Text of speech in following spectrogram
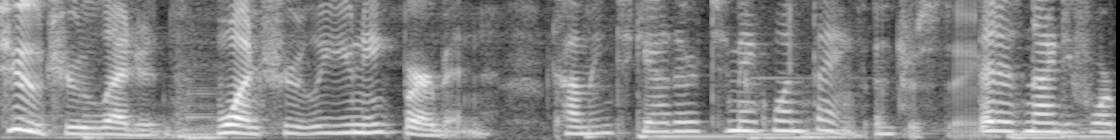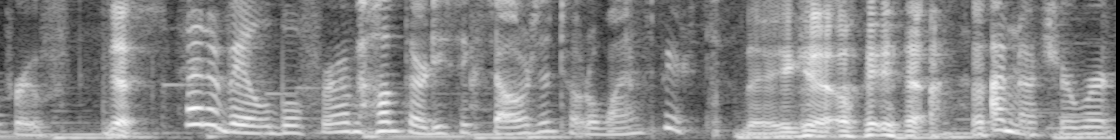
Two true legends, one truly unique bourbon coming together to make one thing. That's interesting. That is 94 proof. Yes. And available for about $36 in total wine and spirits. There you go. Yeah. I'm not sure where,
